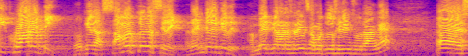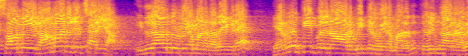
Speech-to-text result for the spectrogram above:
ஈக்குவாலிட்டி ஓகேதா சமத்துவ சிலை. ரெண்டு இருக்குது. அம்பேத்கரோட சிலை சமத்துவ சிலைன்னு சொல்றாங்க. சுவாமி ராமானுஜாச்சாரியா இதுதான் வந்து உயரமானது. அதை விட இருநூத்தி பதினாறு மீட்டர் உயரமானது. தெலுங்கானால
